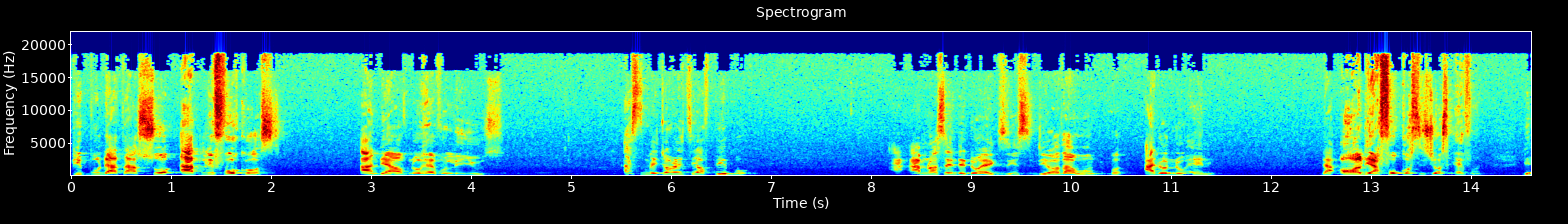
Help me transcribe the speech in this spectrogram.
people that are so earthly focused and they have no heavenly use. That's the majority of people. I, am not saying they don't exist, the other one, but I don't know any. That all their focus is just heaven. They,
